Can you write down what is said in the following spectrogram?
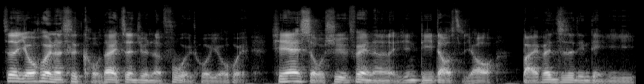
这个优惠呢是口袋证券的复委托优惠，现在手续费呢已经低到只要百分之零点一，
